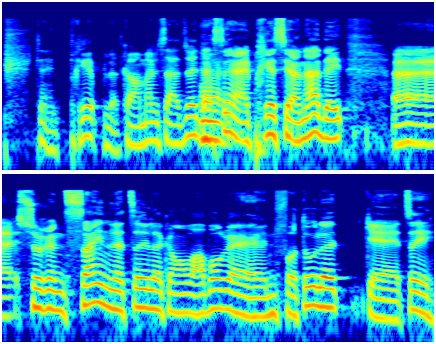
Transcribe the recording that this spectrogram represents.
putain de trip, là, quand même. Ça a dû être Ouais. assez impressionnant d'être euh, sur une scène, là, tu sais, là, qu'on va avoir euh, une photo, là, que, tu sais.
